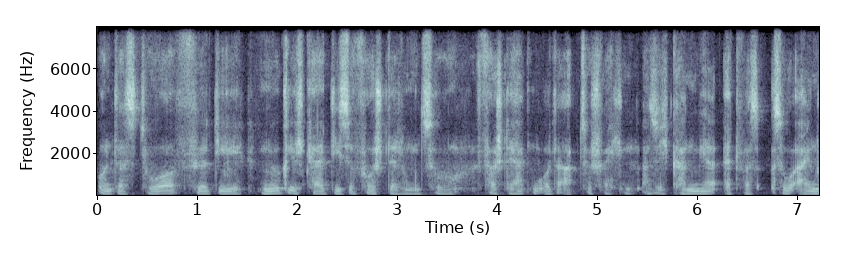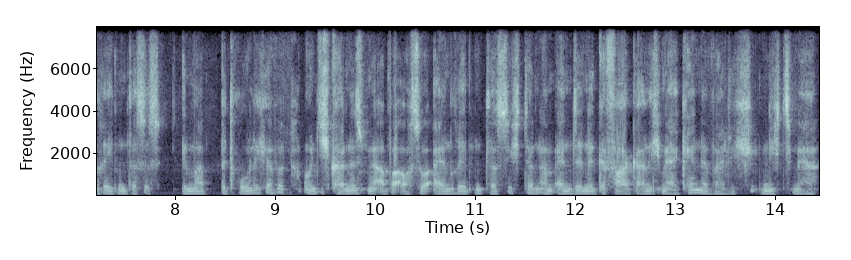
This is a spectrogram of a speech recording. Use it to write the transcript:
und das Tor für die Möglichkeit, diese Vorstellungen zu verstärken oder abzuschwächen. Also ich kann mir etwas so einreden, dass es immer bedrohlicher wird und ich kann es mir aber auch so einreden, dass ich dann am Ende eine Gefahr gar nicht mehr erkenne, weil ich nichts mehr,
